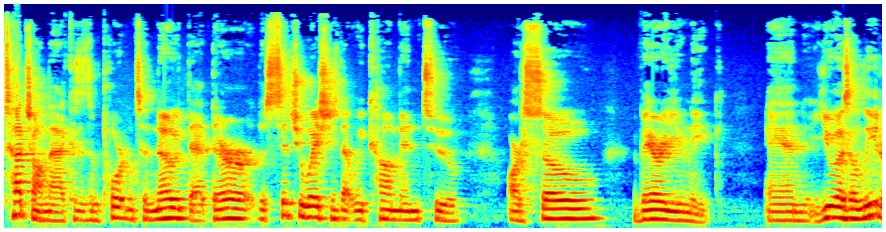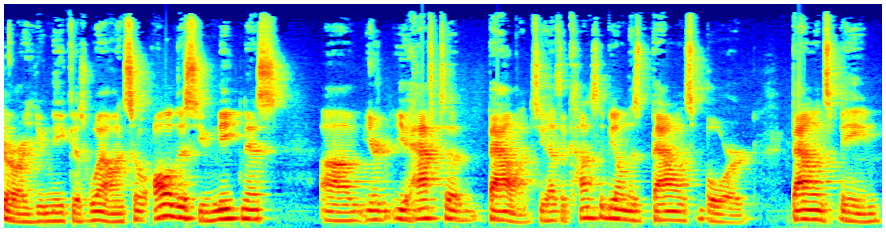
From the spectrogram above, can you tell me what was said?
touch on that because it's important to note that there are the situations that we come into are so very unique. And you as a leader are unique as well. And so all of this uniqueness, um, you you have to balance. You have to constantly be on this balance board, balance beam,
